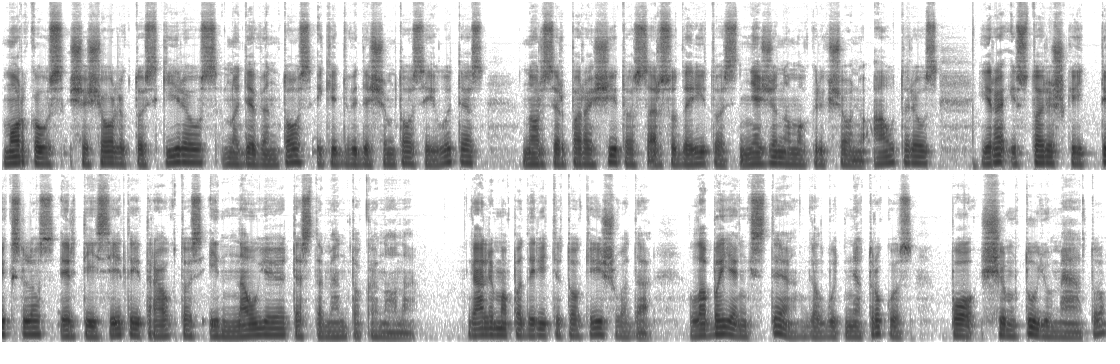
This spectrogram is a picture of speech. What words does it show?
Morkaus 16 skyriaus nuo 9 iki 20 eilutės, nors ir parašytos ar sudarytos nežinomo krikščionių autoriaus, yra istoriškai tikslios ir teisėtai trauktos į Naujojo testamento kanoną. Galima padaryti tokią išvadą. Labai anksti, galbūt netrukus po šimtųjų metų,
